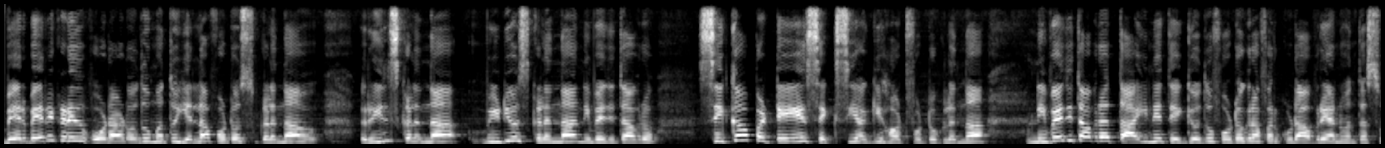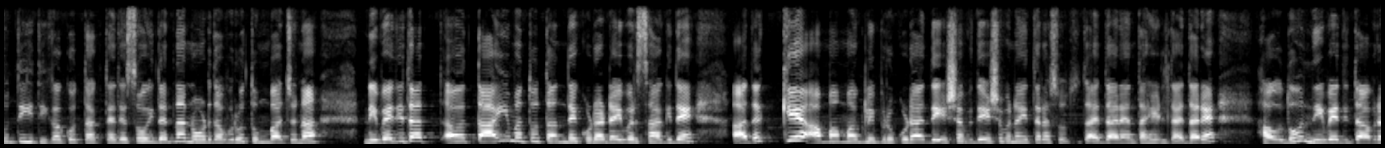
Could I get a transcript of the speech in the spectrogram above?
ಬೇರೆ ಬೇರೆ ಕಡೆ ಓಡಾಡೋದು ಮತ್ತು ಎಲ್ಲ ಫೋಟೋಸ್ಗಳನ್ನು, ರೀಲ್ಸ್ಗಳನ್ನು, ವೀಡಿಯೋಸ್ಗಳನ್ನು ನಿವೇದಿತಾ ಅವರು ಸಿಕ್ಕಾಪಟ್ಟೆ ಸೆಕ್ಸಿಯಾಗಿ ಹಾಟ್ ಫೋಟೋಗಳನ್ನು ನಿವೇದಿತಾ ಅವರ ತಾಯಿನೇ ತೆಗೆಯೋದು ಫೋಟೋಗ್ರಾಫರ್ ಕೂಡ ಅವರೇ ಅನ್ನುವಂಥ ಸುದ್ದಿ ಇದೀಗ ಗೊತ್ತಾಗ್ತಾ ಇದೆ. ಸೊ ಇದನ್ನ ನೋಡಿದವರು ತುಂಬ ಜನ. ನಿವೇದಿತಾ ತಾಯಿ ಮತ್ತು ತಂದೆ ಕೂಡ ಡೈವರ್ಸ್ ಆಗಿದೆ. ಅದಕ್ಕೆ ಅಮ್ಮ ಮಗಳಿಬ್ರು ಕೂಡ ದೇಶ ವಿದೇಶವನ್ನು ಈ ಥರ ಸುತ್ತಾ ಇದ್ದಾರೆ ಅಂತ ಹೇಳ್ತಾ ಇದ್ದಾರೆ. ಹೌದು, ನಿವೇದಿತಾ ಅವರ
